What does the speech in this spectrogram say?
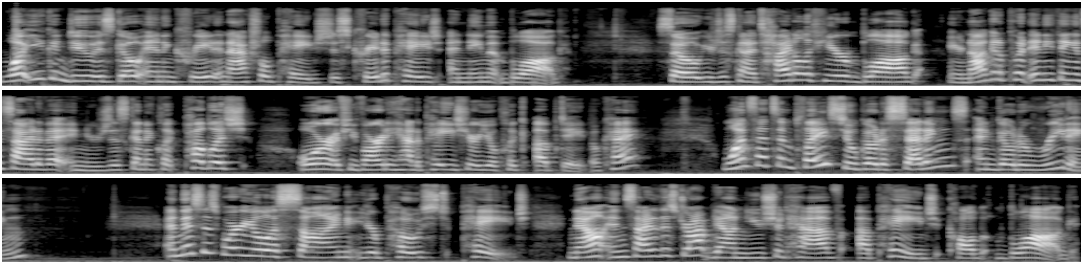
What you can do is go in and create an actual page. Just create a page and name it blog. So you're just going to title it here blog. You're not going to put anything inside of it and you're just going to click publish or if you've already had a page here, you'll click update, okay? Once that's in place, you'll go to settings and go to reading. And this is where you'll assign your post page. Now inside of this dropdown, you should have a page called blog.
